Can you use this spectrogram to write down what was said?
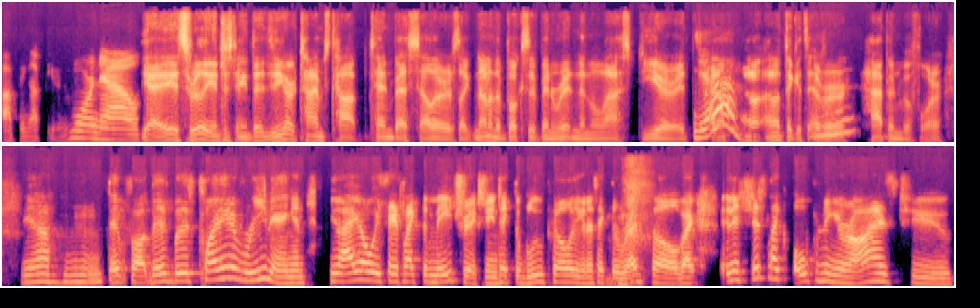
popping up even more now. Yeah, it's really interesting. The New York Times top 10 bestsellers, like none of the books have been written in the last year. It's, yeah. I don't, I don't, I don't think it's ever mm-hmm. happened before. Yeah. Mm-hmm. They've thought, there's, there's plenty of reading. And, you know, I always say it's like the Matrix. You take the blue pill, you're going to take the red pill, right? And it's just like opening your eyes to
